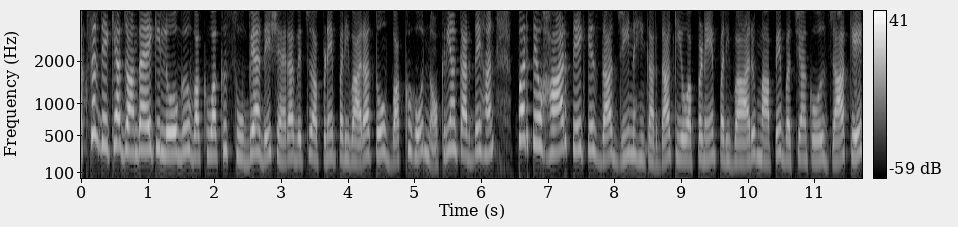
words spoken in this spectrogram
ਅਕਸਰ ਦੇਖਿਆ ਜਾਂਦਾ ਹੈ ਕਿ ਲੋਕ ਵੱਖ-ਵੱਖ ਸੂਬਿਆਂ ਦੇ ਸ਼ਹਿਰਾਂ ਵਿੱਚ ਆਪਣੇ ਪਰਿਵਾਰਾਂ ਤੋਂ ਵੱਖ ਹੋ ਨੌਕਰੀਆਂ ਕਰਦੇ ਹਨ, ਪਰ ਤਿਉਹਾਰ ਤੇ ਕਿਸ ਦਾ ਜੀ ਨਹੀਂ ਕਰਦਾ ਕਿ ਉਹ ਆਪਣੇ ਪਰਿਵਾਰ ਮਾਪੇ ਬੱਚਿਆਂ ਕੋਲ ਜਾ ਕੇ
